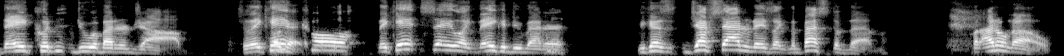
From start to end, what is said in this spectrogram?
they couldn't do a better job. So they can't Okay. call they can't say like they could do better because Jeff Saturday is like the best of them. But I don't know.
